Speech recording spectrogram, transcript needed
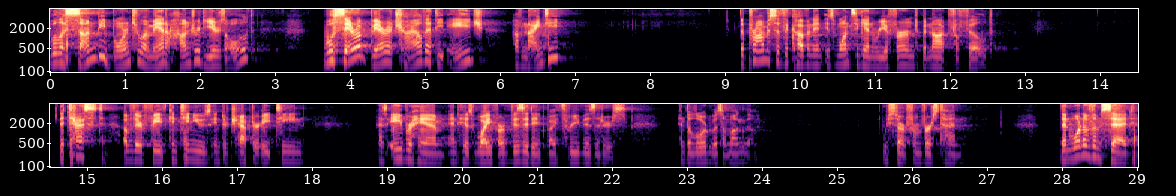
Will a son be born to a man a hundred years old? Will Sarah bear a child at the age of 90? The promise of the covenant is once again reaffirmed but not fulfilled. The test of their faith continues into chapter 18 as Abraham and his wife are visited by three visitors, and the Lord was among them. We start from verse 10. Then one of them said,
